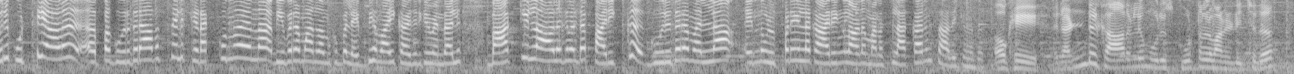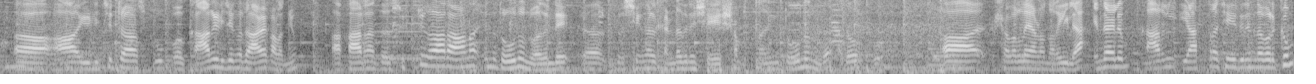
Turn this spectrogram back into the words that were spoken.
ഒരു കുട്ടിയാണ് ഇപ്പൊ ഗുരുതരാവസ്ഥയിൽ കിടക്കുന്നത് എന്ന വിവരമാണ് നമുക്കിപ്പോൾ ലഭ്യമായി കഴിഞ്ഞിരിക്കുന്നത്. എന്തായാലും ബാക്കിയുള്ള ആളുകളുടെ പരിക്ക് ഗുരുതരമല്ല എന്നുൾപ്പെടെയുള്ള കാര്യങ്ങളാണ് മനസ്സിലാക്കാനും സാധിക്കുന്നത്. ഓക്കെ രണ്ട് കാറിലും ഒരു സ്കൂട്ടറിലുമാണ് ഇടിച്ചത്. ആ, ഇടിച്ചിട്ട് ആ കാർ ഇടിച്ചങ്ങ് താഴെ കളഞ്ഞു. ആ കാറിനകത്ത് സ്വിഫ്റ്റ് കാറാണ് എന്ന് തോന്നുന്നു. അതിന്റെ ദൃശ്യങ്ങൾ കണ്ടതിന് ശേഷം എനിക്ക് തോന്നുന്നത്. അതോ ഷവർലയാണോ എന്നറിയില്ല. എന്തായാലും കാറിൽ യാത്ര ചെയ്തിരുന്നവർക്കും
